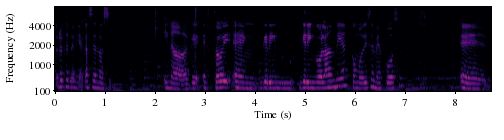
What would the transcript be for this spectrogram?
Pero es que tenía que hacerlo así. Y nada, que estoy en Gringolandia, como dice mi esposo. Eh,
